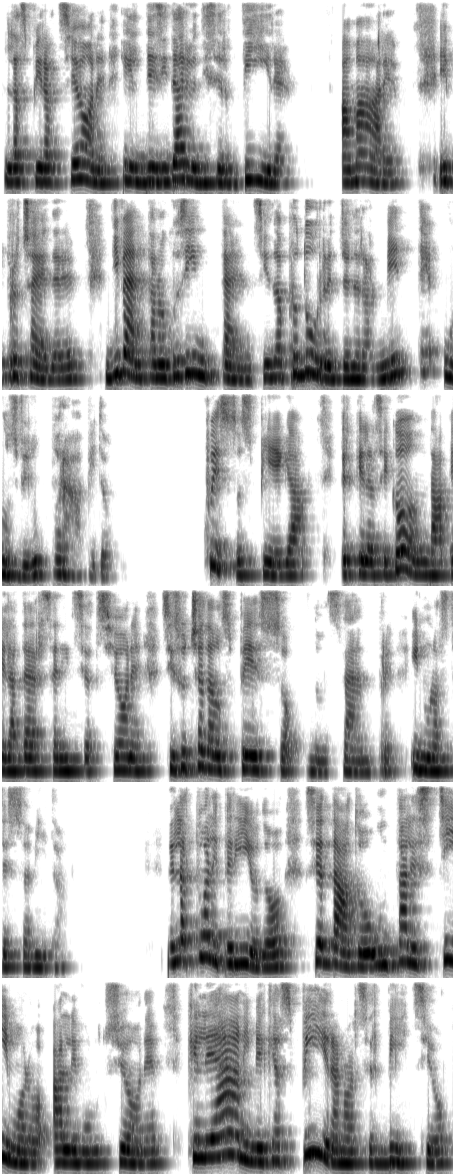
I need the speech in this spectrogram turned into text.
L'aspirazione e il desiderio di servire, amare e procedere diventano così intensi da produrre generalmente uno sviluppo rapido. Questo spiega perché la seconda e la terza iniziazione si succedano spesso, non sempre, in una stessa vita. Nell'attuale periodo si è dato un tale stimolo all'evoluzione che le anime che aspirano al servizio,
